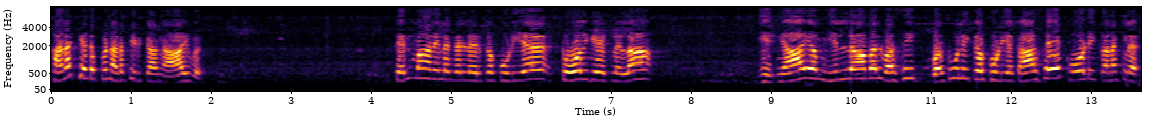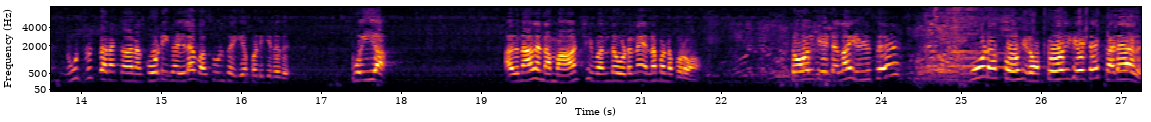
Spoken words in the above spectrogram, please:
கணக்கெடுப்பு நடத்தியிருக்காங்க ஆய்வு. தென் மாநிலங்கள்ல இருக்கக்கூடிய டோல்கேட்ல எல்லாம் நியாயம் இல்லாமல் வசி வசூலிக்கக்கூடிய காசே கோடி கணக்குல நூற்றுக்கணக்கான கோடிகள்ல வசூல் செய்யப்படுகிறது. பொய்யா. அதனால நம்ம ஆட்சி வந்த உடனே என்ன பண்ண போறோம்? டோல்கேட் எல்லாம் இழுத்து மூட போகிறோம். டோல்கேட்டே கிடையாது.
